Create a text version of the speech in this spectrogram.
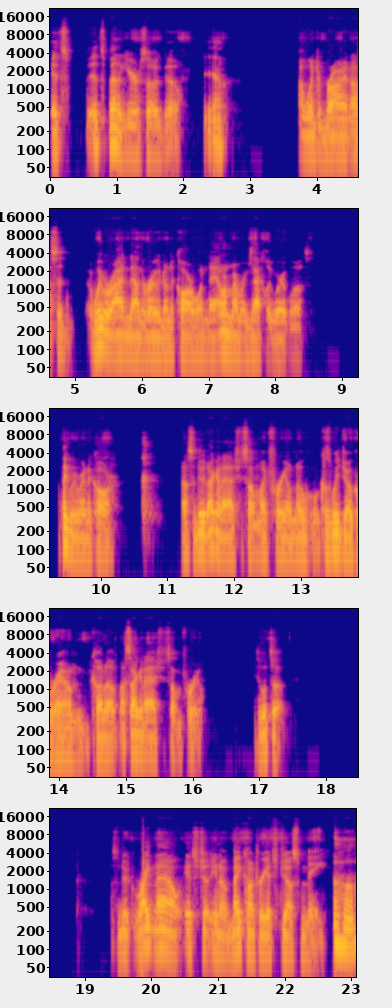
it's it's been a year or so ago. Yeah. I went to Brian. I said, we were riding down the road on the car one day. I don't remember exactly where it was. I think we were in the car. I said, dude, I got to ask you something like for real. No, because we joke around and cut up. I said, I got to ask you something for real. He said, what's up? I said, dude, right now, it's just, you know, Bay Country, it's just me. Uh huh.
